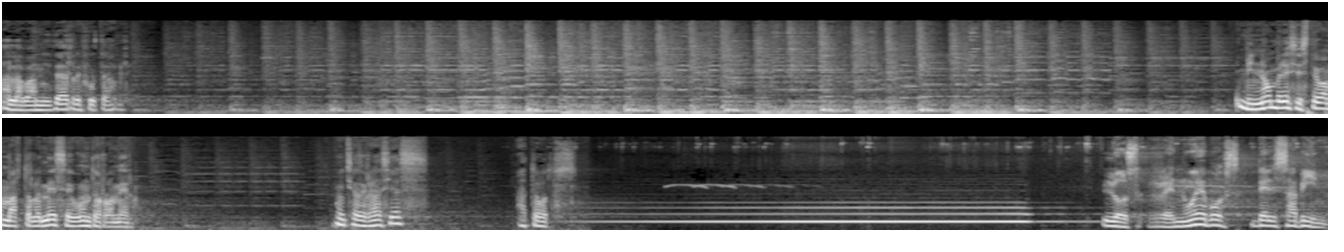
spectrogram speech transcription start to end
a la vanidad refutable. Mi nombre es Esteban Bartolomé II Romero. Muchas gracias a todos. Los renuevos del Sabino.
